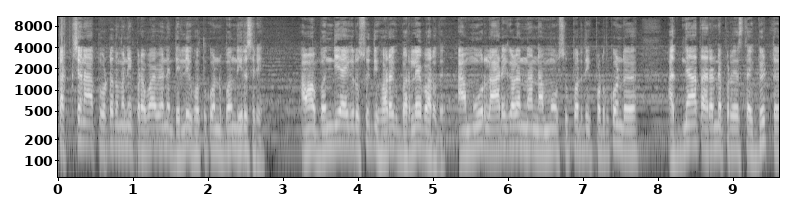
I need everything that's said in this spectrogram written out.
ತಕ್ಷಣ ಆ ತೋಟದ ಮನೆ ಪ್ರಭಾವಿಯನ್ನು ಡೆಲ್ಲಿಗೆ ಹೊತ್ಕೊಂಡು ಬಂದು ಇರಿಸ್ರಿ. ಅವ ಬಂದಿಯಾಗಿರೋ ಸುದ್ದಿ ಹೊರಗೆ ಬರಲೇಬಾರದು. ಆ ಮೂರು ಲಾರಿಗಳನ್ನು ನಮ್ಮ ಸುಪರ್ದಿಗೆ ಪಡೆದುಕೊಂಡು ಅಜ್ಞಾತ ಅರಣ್ಯ ಪ್ರದೇಶದಾಗ ಬಿಟ್ಟು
